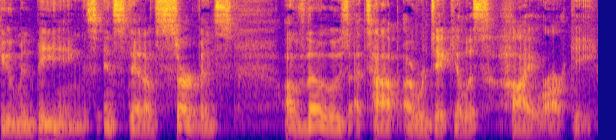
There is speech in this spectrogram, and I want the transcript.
human beings instead of servants of those atop a ridiculous hierarchy.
